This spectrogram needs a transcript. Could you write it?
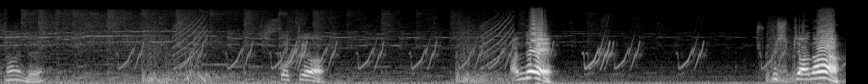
이상한데? 이 새끼야. 안돼! 죽고 싶지 않아!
